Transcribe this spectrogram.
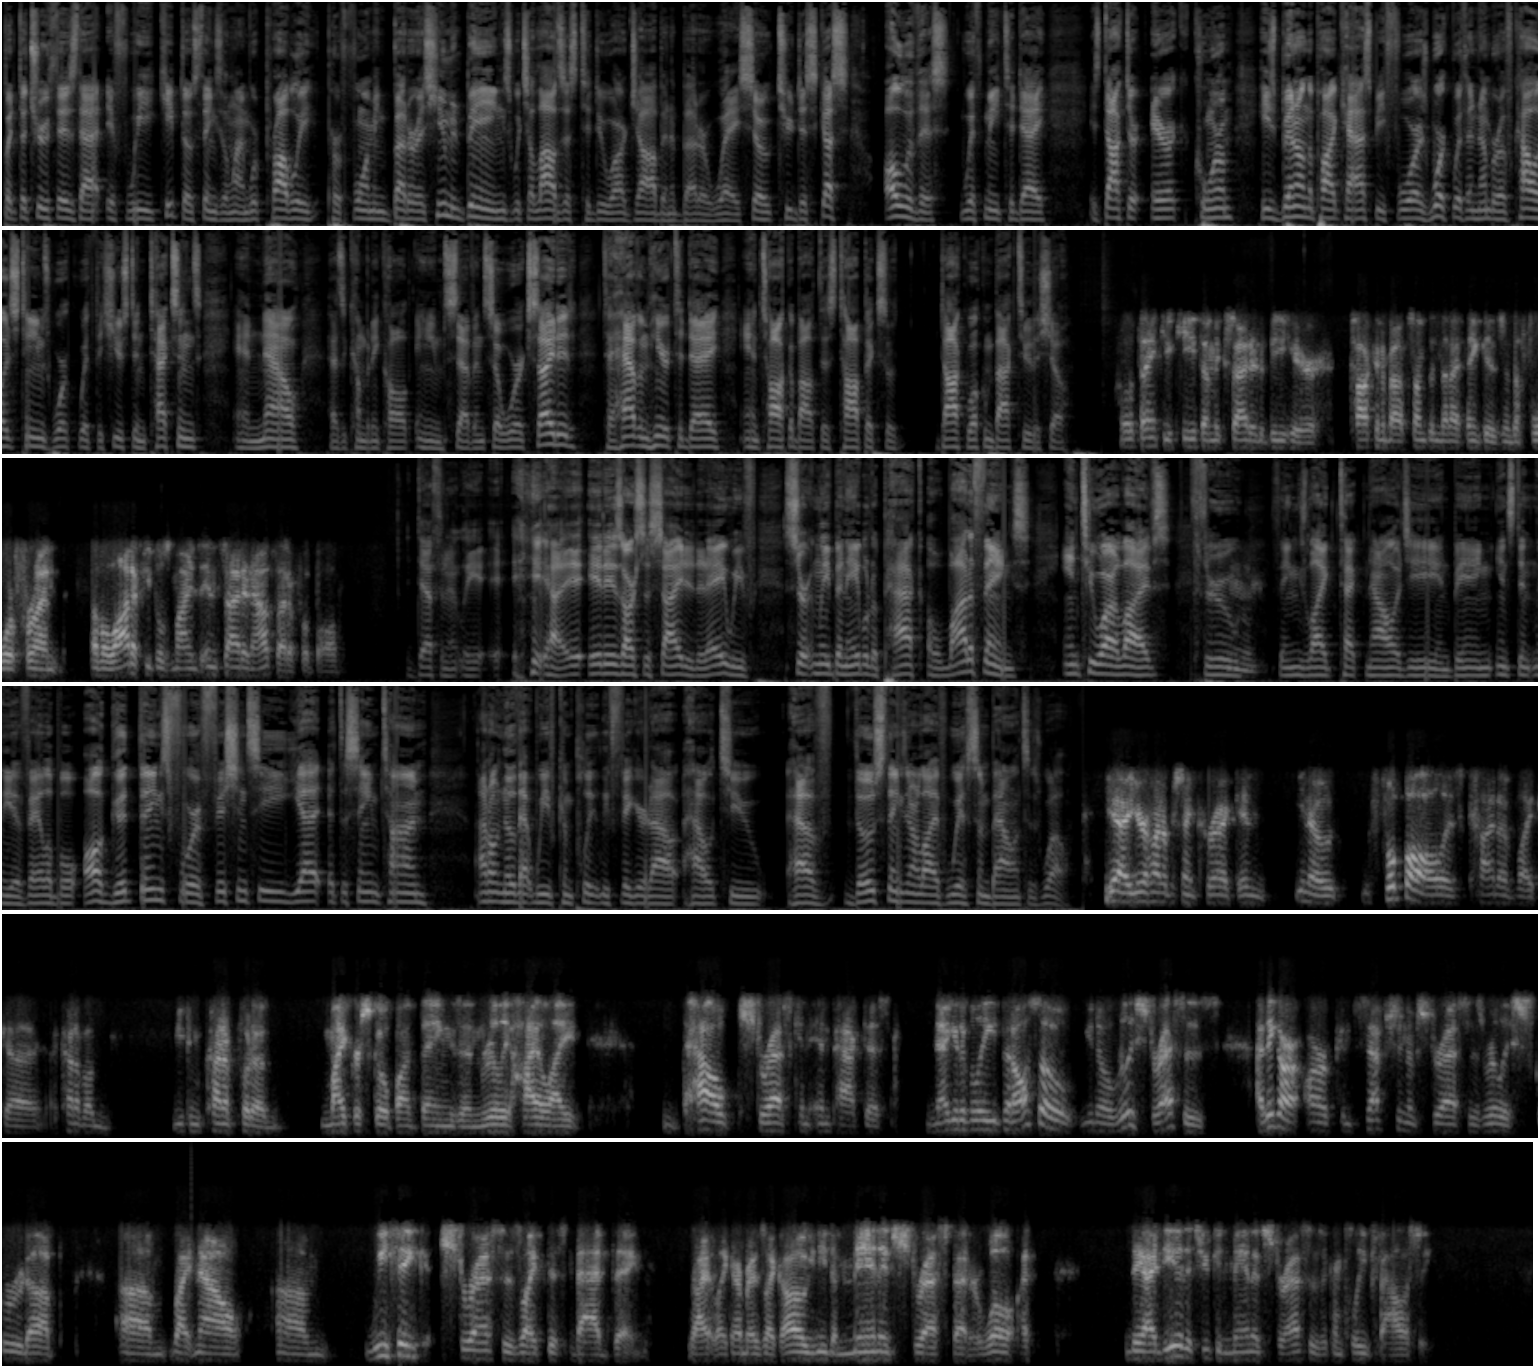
But the truth is that if we keep those things in line, we're probably performing better as human beings, which allows us to do our job in a better way. So, to discuss all of this with me today is Dr. Erik Korem. He's been on the podcast before, has worked with a number of college teams, worked with the Houston Texans, and now has a company called AIM 7. So we're excited to have him here today and talk about this topic. So, Doc, welcome back to the show. Well, thank you, Keith. I'm excited to be here talking about something that I think is in the forefront of a lot of people's minds inside and outside of football. Definitely. Yeah, it, it is our society today. We've certainly been able to pack a lot of things into our lives through mm. things like technology and being instantly available. All good things for efficiency, yet at the same time, I don't know that we've completely figured out how to have those things in our life with some balance as well. Yeah, you're 100% correct. And, you know, football is kind of like a kind of a, you can kind of put a microscope on things and really highlight how stress can impact us negatively, but also, you know, really stress is, I think our, our conception of stress is really screwed up um, right now. Um, we think stress is like this bad thing, right? Like everybody's like, oh, you need to manage stress better. Well, I, the idea that you can manage stress is a complete fallacy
